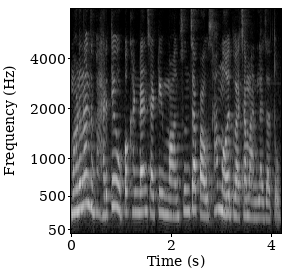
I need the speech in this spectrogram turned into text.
म्हणूनच भारतीय उपखंडांसाठी मान्सूनचा पाऊस हा महत्त्वाचा मानला जातो.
